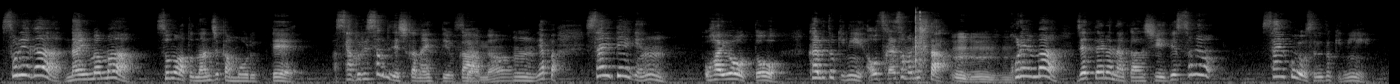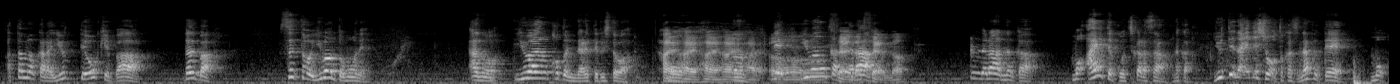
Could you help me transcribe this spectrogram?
それがないままその後何時間もおるって探り探りでしかないっていうかそうん、やっぱ最低限「おはよう」と帰る時にあ「お疲れ様でした」うんうんうん。これは絶対やらなあかんしでそれを再雇用する時に頭から言っておけば例えばそれ多分言わんと思うねん。あの言わんことに慣れてる人は。はいはいはいはいはい。うん。でうんうん。言わんかったらだらなんかもうあえてこっちからさなんか言ってないでしょとかじゃなくても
